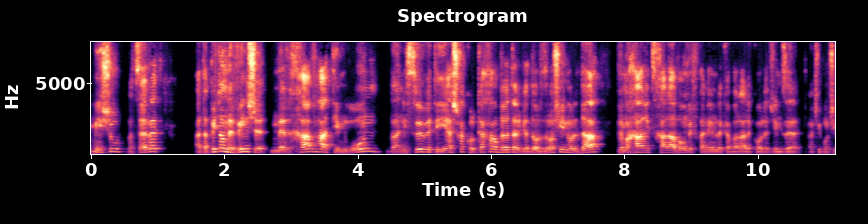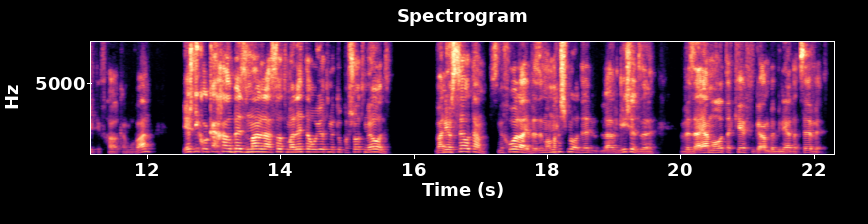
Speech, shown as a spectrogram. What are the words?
מישהו לצוות, אתה פתאום מבין שמרחב התמרון והניסוי וטעייה שלך כל כך הרבה יותר גדול, זה לא שהיא נולדה ומחר היא צריכה לעבור מבחנים לקבלה לקולג', אם זה הכיוון שהיא תבחר כמובן. יש לי כל כך הרבה זמן לעשות מלא טעויות מטופשות מאוד, ואני עושה אותם, סמכו עליי, וזה ממש מעודד להרגיש את זה, וזה היה מאוד תקף גם בבניית הצוות.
